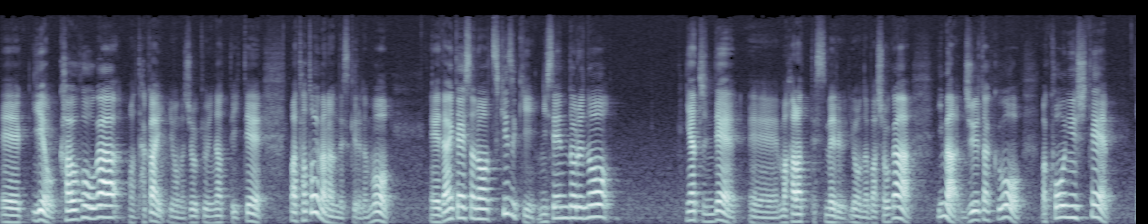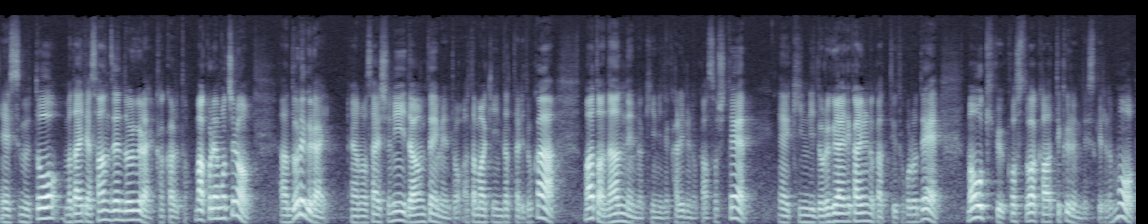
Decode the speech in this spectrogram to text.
えー、家を買う方が高いような状況になっていて、まあ、例えばなんですけれども、えー、大体その月々2,000ドルの家賃で、えーまあ、払って住めるような場所が今住宅を購入して住むと、まあ、大体3,000ドルぐらいかかると、まあ、これはもちろんどれぐらいあの最初にダウンペイメント頭金だったりとか、まあ、あとは何年の金利で借りるのかそして金利どれぐらいで借りるのかっていうところで、まあ、大きくコストは変わってくるんですけれども、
